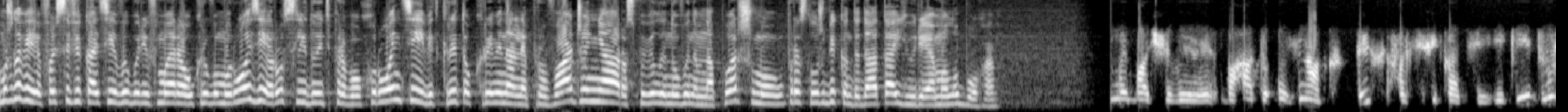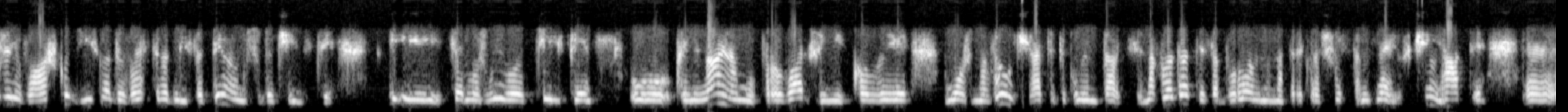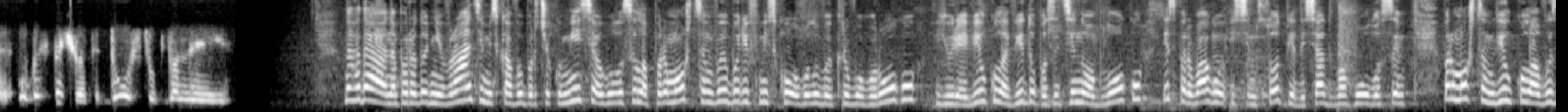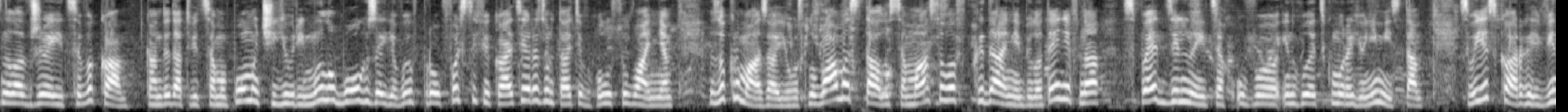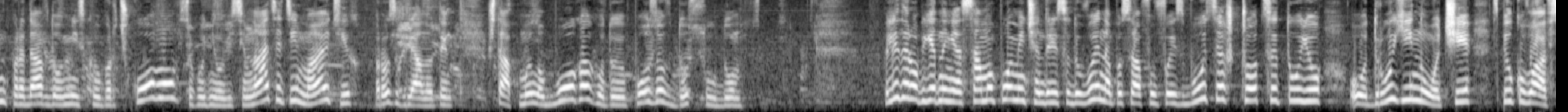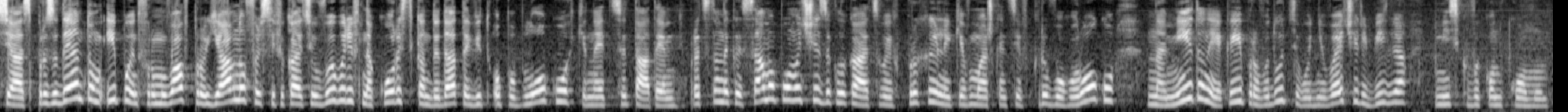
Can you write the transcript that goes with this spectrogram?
Можливі фальсифікації виборів мера у Кривому Розі розслідують правоохоронці. Відкрито кримінальне провадження. Розповіли новинам на першому у прес-службі кандидата Юрія Малобога. Ми бачили багато ознак тих фальсифікацій, які дуже важко дійсно довести в адміністративному судочинстві. І це можливо тільки у кримінальному провадженні, коли можна вилучати документацію, накладати заборону, наприклад, щось там з нею вчиняти, е, убезпечувати доступ до неї. Нагадаю, напередодні вранці міська виборча комісія оголосила переможцем виборів міського голови Кривого Рогу Юрія Вілкула від опозиційного блоку із перевагою і 752 голоси. Переможцем Вілкула визнала вже і ЦВК. Кандидат від самопомочі Юрій Милобог заявив про фальсифікації результатів голосування. Зокрема, за його словами, сталося масове вкидання бюлетенів на спецдільницях в Інгулецькому районі міста. Свої скарги він передав до міськвиборчкому. Сьогодні о 18-й мають їх розглянути. Штаб Милобога готує позов до суду. Лідер об'єднання «Самопоміч» Андрій Садовий написав у Фейсбуці, що цитую о другій ночі спілкувався з президентом і поінформував про явну фальсифікацію виборів на користь кандидата від опоблоку. Кінець цитати. Представники самопомочі закликають своїх прихильників мешканців Кривого Рогу на мітинг, який проведуть сьогодні ввечері біля міськвиконкому.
